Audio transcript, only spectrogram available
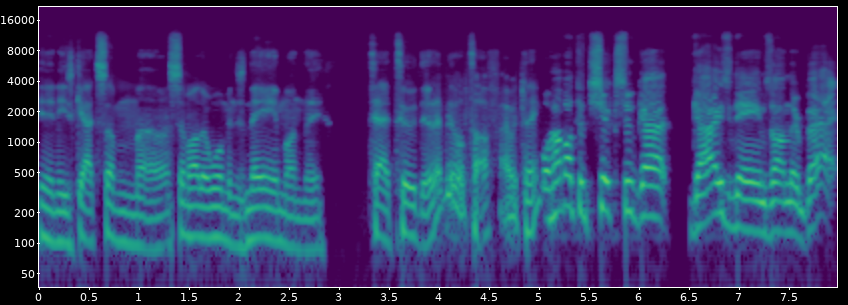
and he's got some uh, some other woman's name on the tattoo. There, that'd be a little tough, I would think. Well, how about the chicks who got guys' names on their back?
